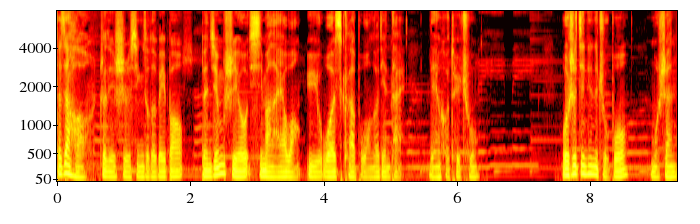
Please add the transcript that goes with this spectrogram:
大家好，这里是行走的背包。本节目是由喜马拉雅网与 Voice Club 网络电台联合推出。我是今天的主播木山。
